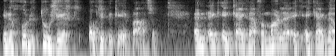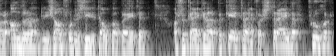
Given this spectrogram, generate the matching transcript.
in een goede toezicht op die parkeerplaatsen. En ik, ik kijk naar Van Marle, ik, ik kijk naar andere, die Zandvoorters die het ook wel weten. Als we kijken naar het parkeerterrein van Strijder vroeger.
